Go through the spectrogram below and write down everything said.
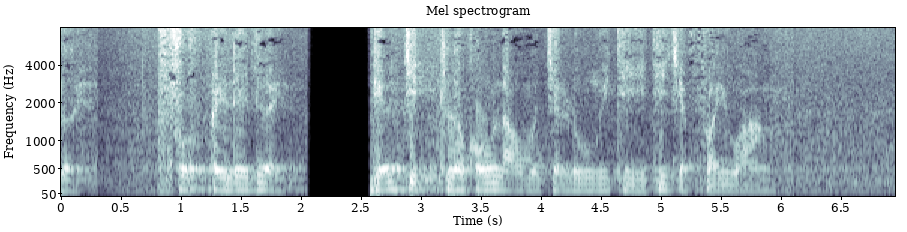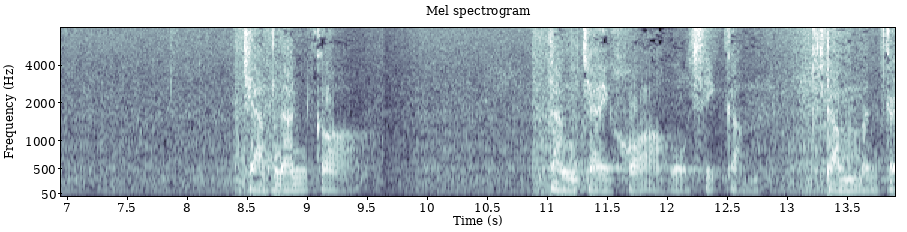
เลย ฝึกไปเรื่อยๆ เดี๋ยวจิตเราของเรามันจะรู้วิธีที่จะปล่อยวาง จากนั้นก็ตั้งใจขออโหสิกรรม กรรมมันก็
